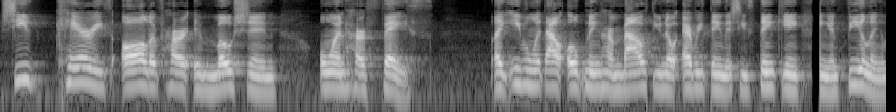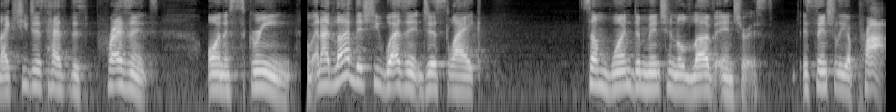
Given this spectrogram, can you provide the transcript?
She carries all of her emotion on her face. Like even without opening her mouth, you know everything that she's thinking and feeling. Like she just has this presence on a screen. And I love that she wasn't just like some one-dimensional love interest, essentially a prop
